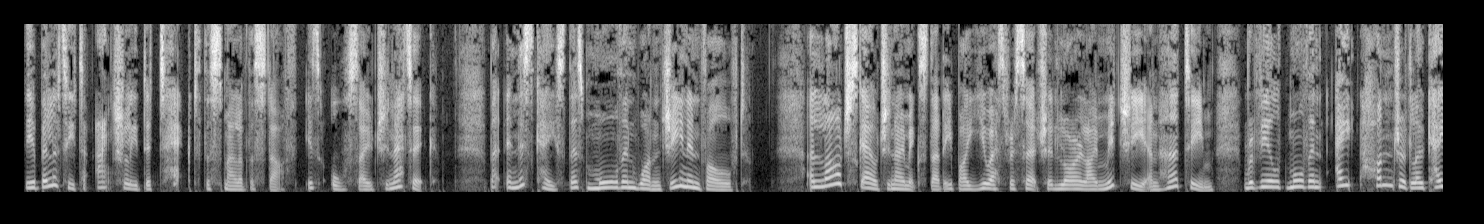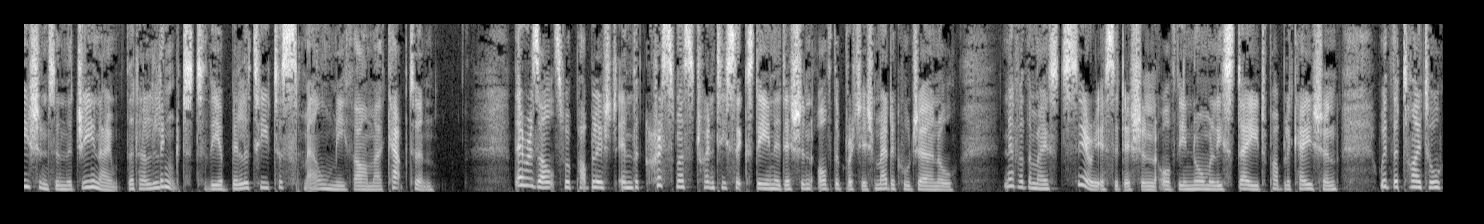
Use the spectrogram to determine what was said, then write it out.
the ability to actually detect the smell of the stuff is also genetic. But in this case, there's more than one gene involved. A large scale genomic study by US researcher Lorelei Mucci and her team revealed more than 800 locations in the genome that are linked to the ability to smell methylmercaptan. Their results were published in the Christmas 2016 edition of the British Medical Journal, never the most serious edition of the normally staid publication, with the title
